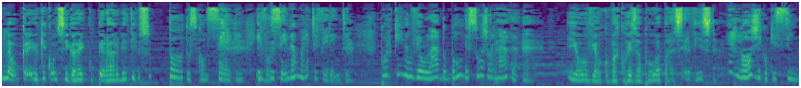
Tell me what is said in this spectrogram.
Não creio que consiga recuperar-me disso. Todos conseguem e você não é diferente. Por que não vê o lado bom de sua jornada? E houve alguma coisa boa para ser vista? É lógico que sim.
